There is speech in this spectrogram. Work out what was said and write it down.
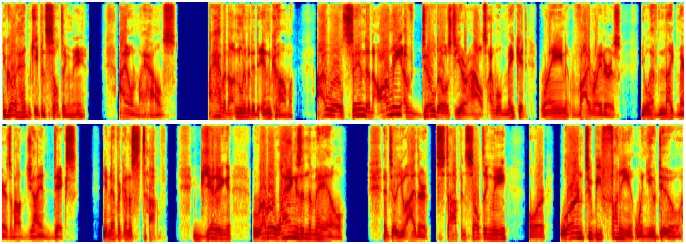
You go ahead and keep insulting me. I own my house. I have an unlimited income. I will send an army of dildos to your house. I will make it rain vibrators. You will have nightmares about giant dicks. You're never going to stop getting rubber wangs in the mail until you either stop insulting me or learn to be funny when you do.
